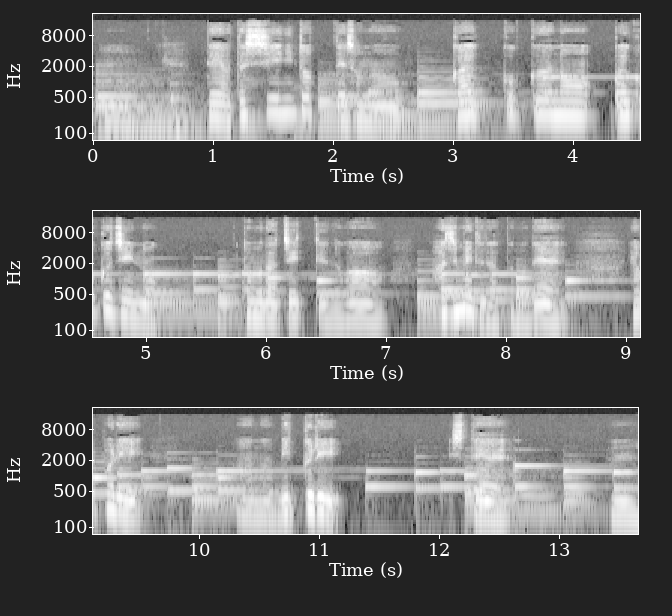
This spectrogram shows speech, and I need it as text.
うん、で私にとってその外国の外国人の友達っていうのが初めてだったのでやっぱりあのびっくりしてうん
